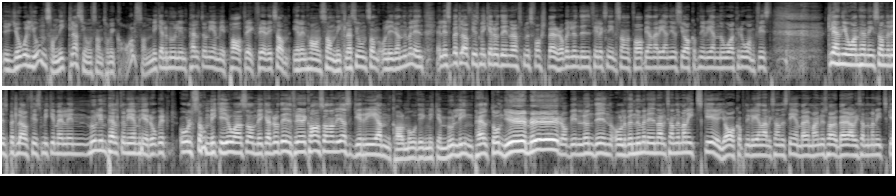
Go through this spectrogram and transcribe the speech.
Joel Jonsson, Niklas Jonsson, Tommy Karlsson, Mikael Mullin, Peltoniemi, Patrik Fredriksson, Elin Hansson, Niklas Jonsson, Olivia Numelin, Elisabeth Löfqvist, Mikael Rodin, Rasmus Forsberg, Robin Lundin, Felix Nilsson, Fabian Arrhenius, Jakob Nylén, Noah Romqvist, Glenn Johan Henningsson, Elisabeth Löfqvist, Micke Mellin, Mullin Peltoniemi, Robert Olsson, Micke Johansson, Mikael Rodin, Fredrik Hansson, Andreas Gren, Karl Modig, Micke Mullin Peltoniemi, Robin Lundin, Oliver Numerin, Alexander Manitski, Jakob Nylén, Alexander Stenberg, Magnus Högberg, Alexander Manitski,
